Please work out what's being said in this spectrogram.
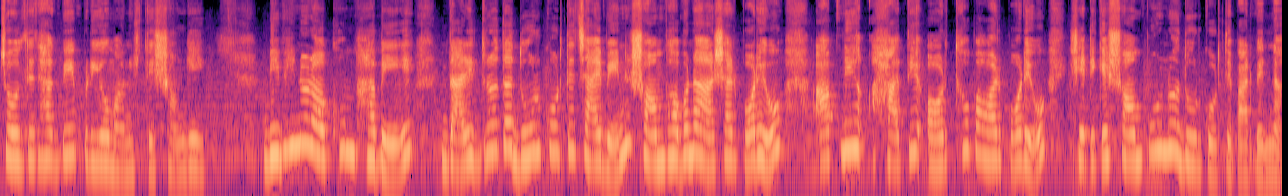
চলতে থাকবে প্রিয় মানুষদের সঙ্গে। বিভিন্ন রকমভাবে দারিদ্রতা দূর করতে চাইবেন সম্ভাবনা আসার পরেও আপনি হাতে অর্থ পাওয়ার পরেও সেটিকে সম্পূর্ণ দূর করতে পারবেন না।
